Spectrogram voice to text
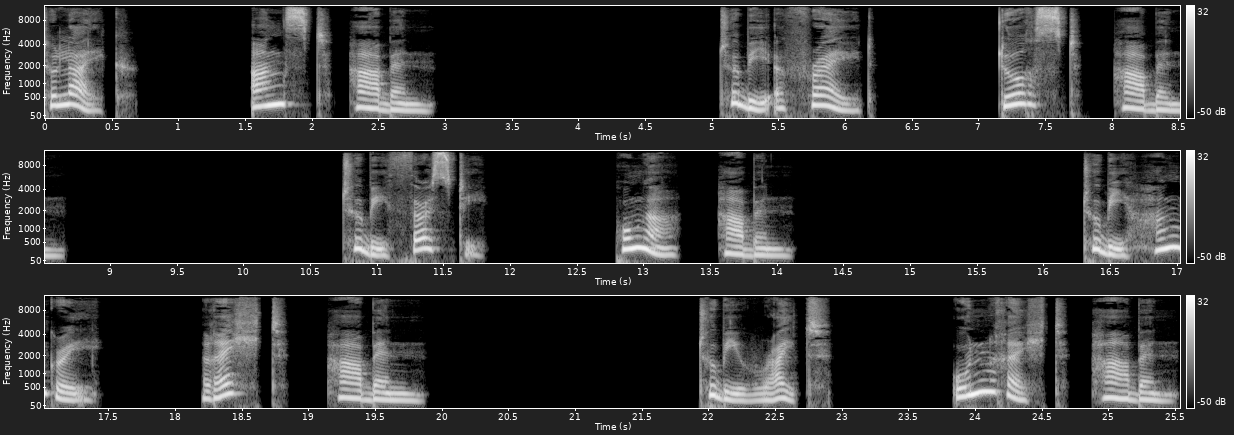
To like. Angst haben. To be afraid. Durst haben. To be thirsty. Hunger haben. To be hungry. Recht haben. To be right. Unrecht haben.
